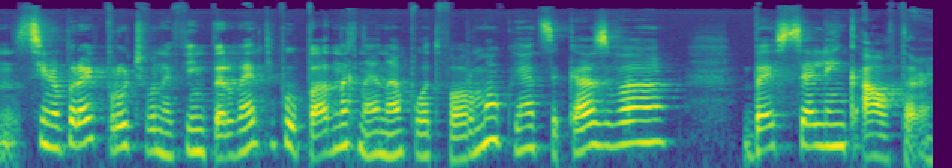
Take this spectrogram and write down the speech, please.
си направих проучване в интернет и попаднах на една платформа, която се казва Best-Selling Author.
